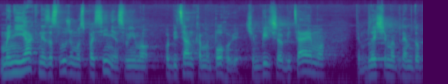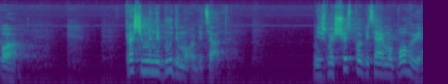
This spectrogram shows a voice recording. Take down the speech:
Ми ніяк не заслужимо спасіння своїми обіцянками Богові. Чим більше обіцяємо, тим ближче ми будемо до Бога. Краще ми не будемо обіцяти, ніж ми щось пообіцяємо Богові,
